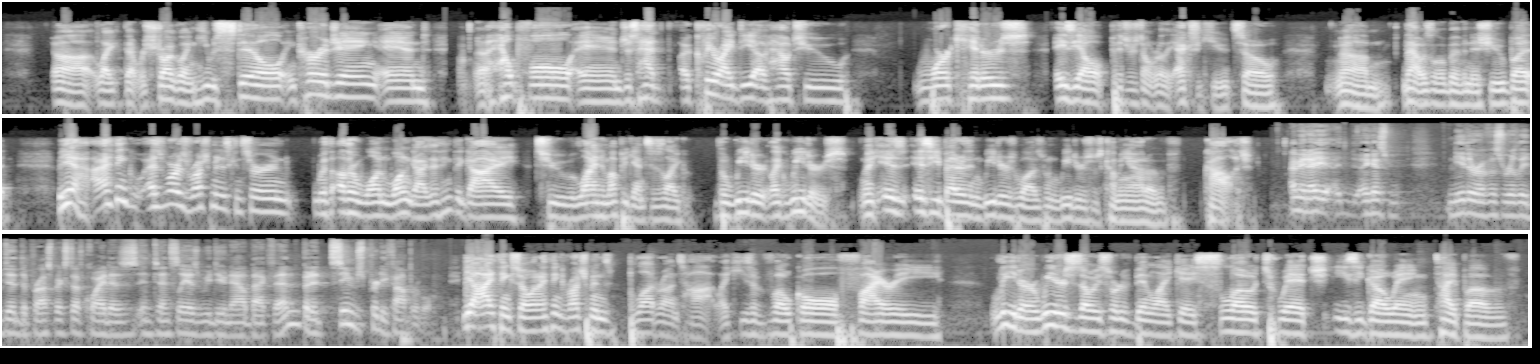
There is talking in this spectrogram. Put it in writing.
Uh, like that were struggling, he was still encouraging and uh, helpful, and just had a clear idea of how to work hitters. AZL pitchers don't really execute, so um, that was a little bit of an issue. But, but yeah, I think as far as Rutschman is concerned, with other one-one guys, I think the guy to line him up against is like the Weeder, like Wieters. Like, is is he better than Wieters was when Wieters was coming out of college? I mean, I I guess neither of us really did the prospect stuff quite as intensely as we do now back then, but it seems pretty comparable. Yeah, I think so, and I think Rutschman's blood runs hot. Like he's a vocal, fiery leader. Wieters has always sort of been like a slow twitch, easygoing type of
